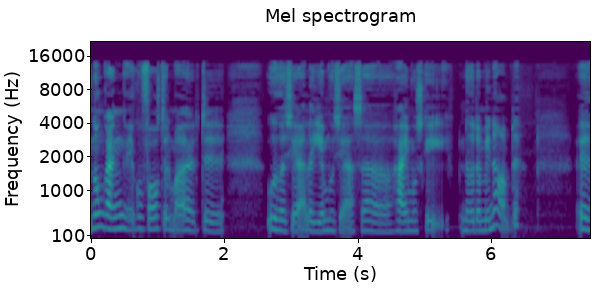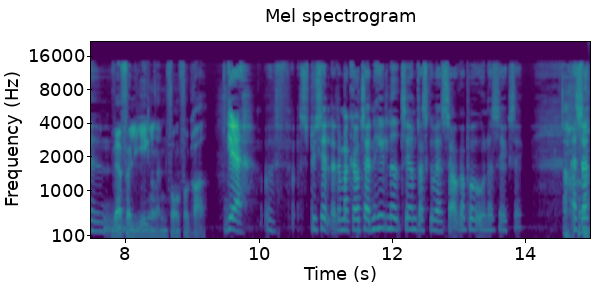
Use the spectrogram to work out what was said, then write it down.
nogle gange, jeg kunne forestille mig, at øh, ude hos jer, eller hjemme hos jer, så har I måske noget, der minder om det. Øh, I hvert fald i en eller anden form for grad. Ja, specielt, at man kan jo tage den helt ned til, om der skal være sokker på under sex, ikke? Altså,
